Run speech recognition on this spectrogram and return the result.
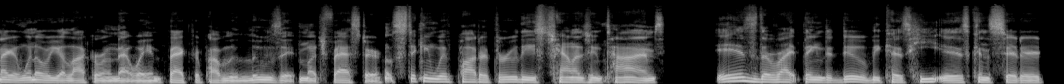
not going to win over your locker room that way. In fact, you'll probably lose it much faster. Sticking with Potter through these challenging times is the right thing to do because he is considered,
